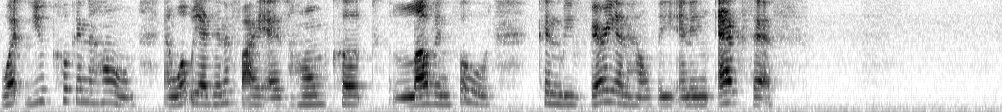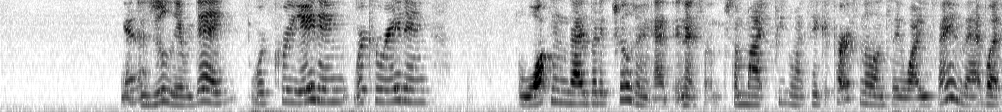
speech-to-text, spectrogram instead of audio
What you cook in the home and what we identify as home cooked, loving food can be very unhealthy and in excess, which is usually every day. We're creating, we're creating walking diabetic children, and and that's, some might people might take it personal and say, "Why are you saying that?" But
